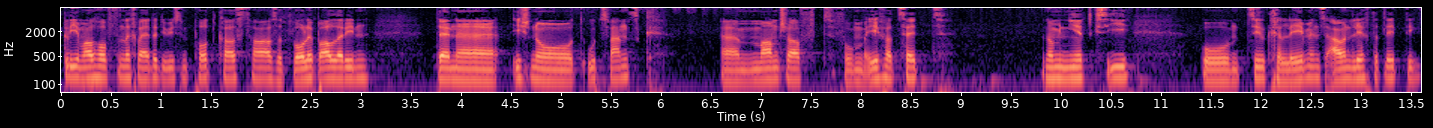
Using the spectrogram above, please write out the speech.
gleich mal hoffentlich werden in unserem Podcast haben, also die Volleyballerin. Dann äh, ist noch die U20-Mannschaft vom EVZ nominiert gewesen. Und Silke Lehmens, auch eine Leichtathletik,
